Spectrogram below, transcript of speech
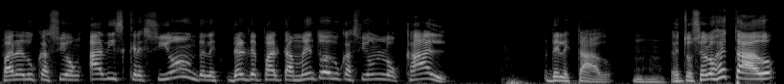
para educación a discreción del, Departamento de Educación local del Estado. Entonces los estados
